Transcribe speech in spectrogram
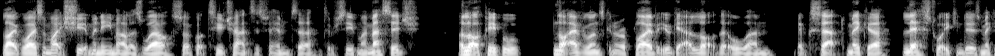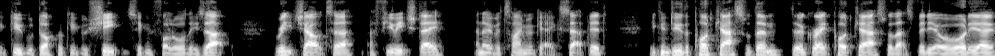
Likewise, I might shoot him an email as well. So I've got two chances for him to to receive my message. A lot of people, not everyone's going to reply, but you'll get a lot that will um, accept. Make a list. What you can do is make a Google Doc or Google Sheet so you can follow all these up reach out to a few each day, and over time you'll get accepted. You can do the podcast with them, do a great podcast, whether that's video or audio,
